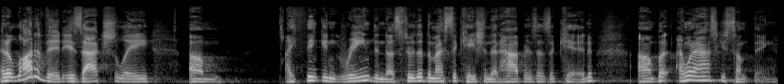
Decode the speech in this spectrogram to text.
And a lot of it is actually, um, I think, ingrained in us through the domestication that happens as a kid. Um, but I want to ask you something.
